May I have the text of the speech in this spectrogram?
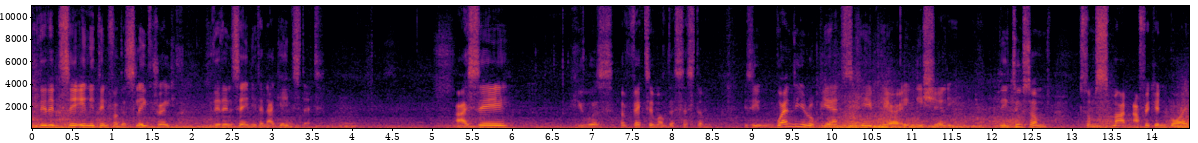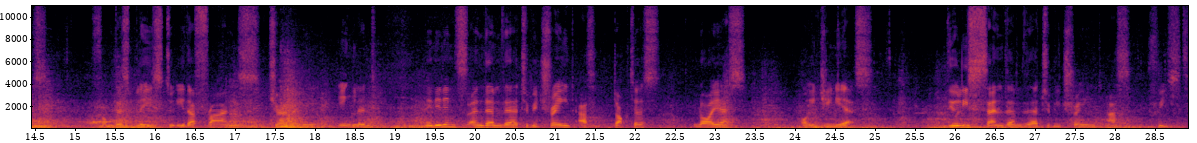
he didn't say anything for the slave trade, he didn't say anything against it. I say he was a victim of the system. You see, when the Europeans came here initially, they took some, some smart African boys from this place to either France, Germany, England. They didn't send them there to be trained as doctors, lawyers, or engineers. They only sent them there to be trained as priests.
